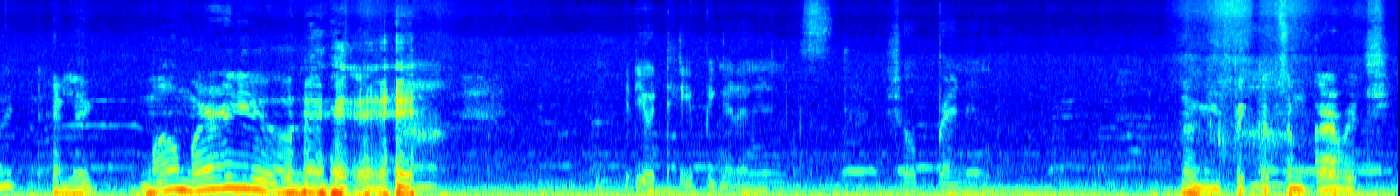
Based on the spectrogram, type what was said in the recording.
dude. like, Mom, where are you? Videotaping it and show Brennan. Look, you picked up some garbage.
